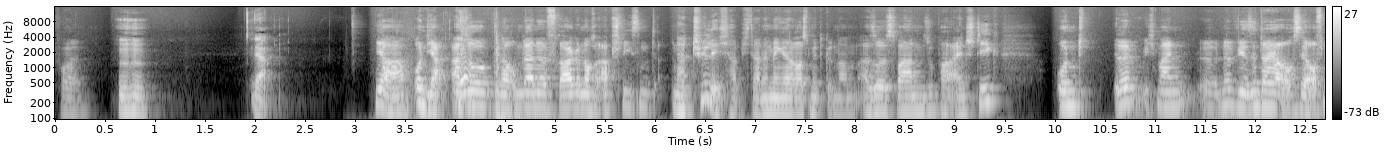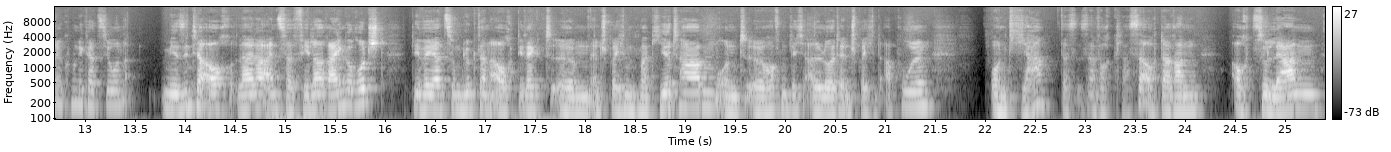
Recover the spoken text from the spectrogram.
voll. Mhm. Ja. Ja, und ja, also ja. genau, um deine Frage noch abschließend, natürlich habe ich da eine Menge daraus mitgenommen. Also es war ein super Einstieg. Und äh, ich meine, äh, ne, wir sind da ja auch sehr offen in Kommunikation. Mir sind ja auch leider ein, zwei Fehler reingerutscht, die wir ja zum Glück dann auch direkt ähm, entsprechend markiert haben und äh, hoffentlich alle Leute entsprechend abholen. Und ja, das ist einfach klasse, auch daran auch zu lernen.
